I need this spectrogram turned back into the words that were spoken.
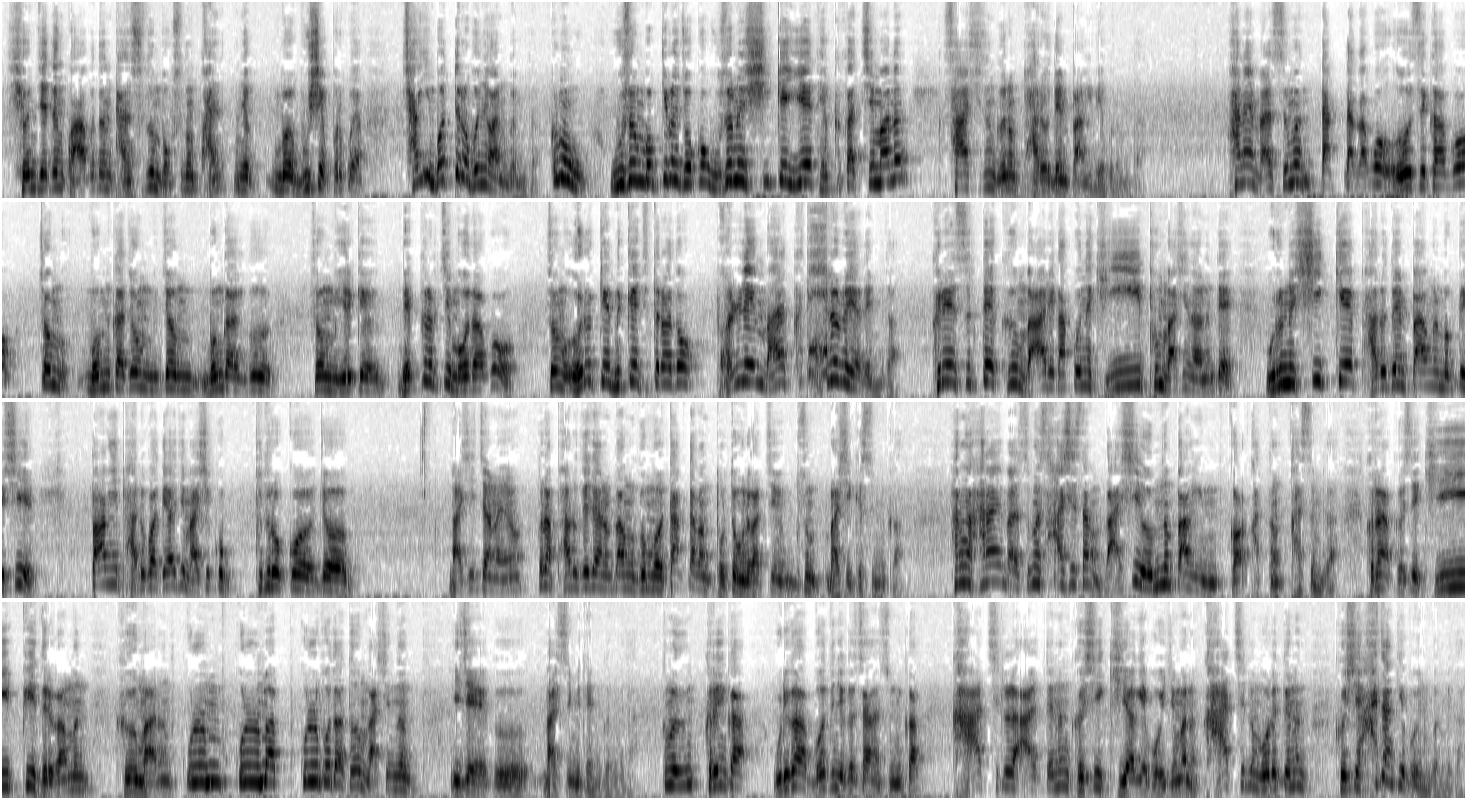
현재든 과거든 단수든 복수든 관, 뭐 무시해버렸고요. 자기 멋대로 번역하는 겁니다. 그러면 우선 먹기는 좋고 우선은 쉽게 이해될 것 같지만은 사실은 그는 발효된 빵이 되어버립니다. 하나의 말씀은 딱딱하고 어색하고 좀 뭡니까 좀, 좀 뭔가 그 좀 이렇게 매끄럽지 못하고 좀 어렵게 느껴지더라도 본래 말 그대로 해야 됩니다. 그랬을 때 그 말이 갖고 있는 깊은 맛이 나는데 우리는 쉽게 발효된 빵을 먹듯이 빵이 발효가 돼야지 맛있고 부드럽고 저 맛있잖아요. 그러나 발효되지 않은 빵은 그 뭐 딱딱한 돌덩어리 같지 무슨 맛이 있겠습니까? 하나의 말씀은 사실상 맛이 없는 빵인 것 같습니다. 그러나 그것이 깊이 들어가면 그 말은 꿀, 꿀맛, 꿀보다 더 맛있는 이제 그 말씀이 되는 겁니다. 그러니까 우리가 뭐든지 그렇지 않습니까? 가치를 알 때는 그것이 귀하게 보이지만 가치를 모를 때는 그것이 하찮게 보이는 겁니다.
